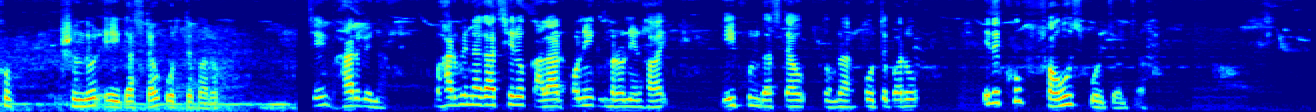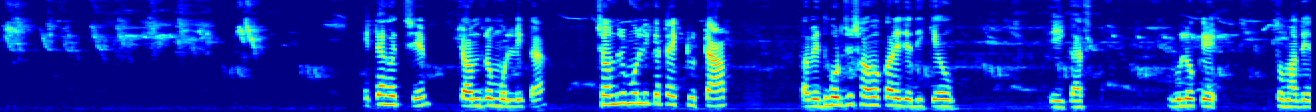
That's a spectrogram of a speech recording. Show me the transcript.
খুব সুন্দর এই গাছটাও করতে পারো। যে ভারবে না। ভারবে না গাছেরও কালার অনেক ধরনের হয়। এই ফুল গাছটাও তোমরা করতে পারো। এদের খুব সহজ পরিচর্যা। এটা হচ্ছে চন্দ্রমল্লিকা। চন্দ্রমল্লিকাটা একটু টাফ, তবে ধৈর্য সহকারে যদি কেউ এই গাছগুলোকে তোমাদের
